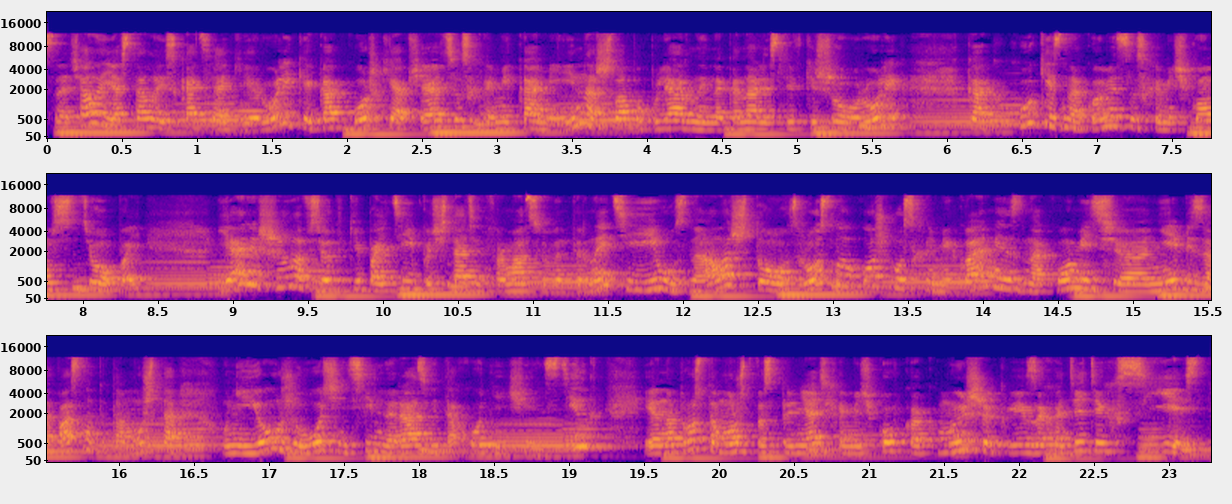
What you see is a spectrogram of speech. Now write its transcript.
Сначала я стала искать всякие ролики, как кошки общаются с хомяками, и нашла популярный на канале Сливки Шоу ролик, как Куки знакомится с хомячком Степой. Я решила все-таки пойти и почитать информацию в интернете и узнала, что взрослую кошку с хомяками знакомить э, небезопасно, потому что у нее уже очень сильно развит охотничий инстинкт, и она просто может воспринять хомячков как мышек и захотеть их съесть.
